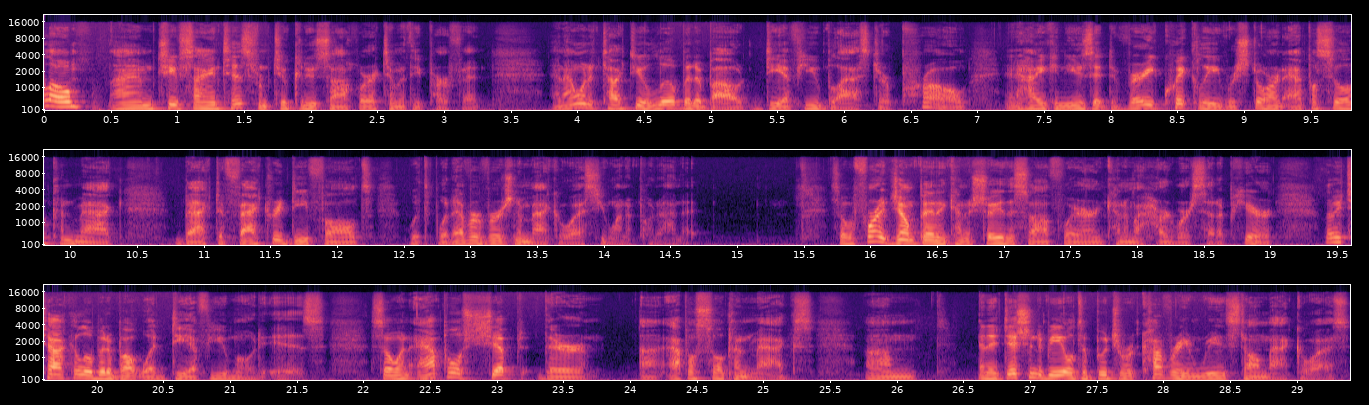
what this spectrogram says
Hello, I'm Chief Scientist from Twocanoes Software, Timothy Perfitt, and I want to talk to you a little bit about DFU Blaster Pro and how you can use it to very quickly restore an Apple Silicon Mac back to factory default with whatever version of macOS you want to put on it. So before I jump in and kind of show you the software and kind of my hardware setup here, let me talk a little bit about what DFU mode is. So when Apple shipped their uh, Apple Silicon Macs, um, in addition to being able to boot to recovery and reinstall macOS,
